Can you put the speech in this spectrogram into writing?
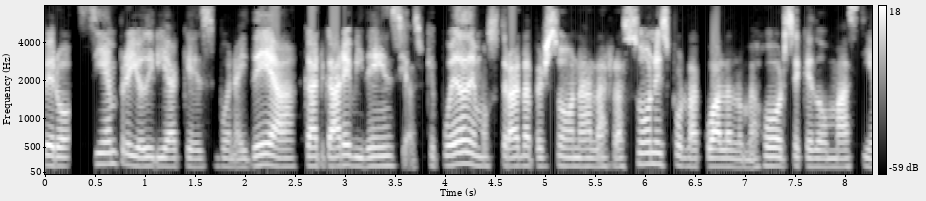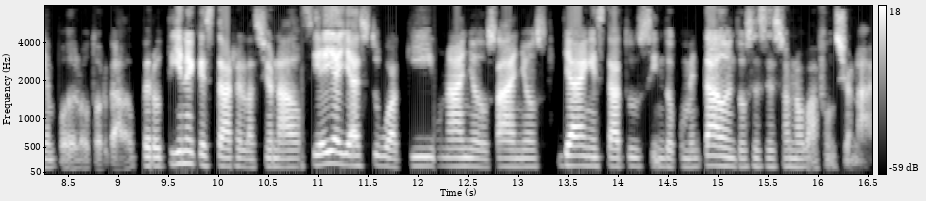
pero siempre yo diría que es buena idea cargar evidencias que pueda demostrar la persona las razones por la cual a lo mejor se quedó más tiempo del otorgado, pero tiene que estar relacionado. Si ella ya estuvo aquí un año, dos años, ya en estatus indocumentado, entonces eso no va a funcionar.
